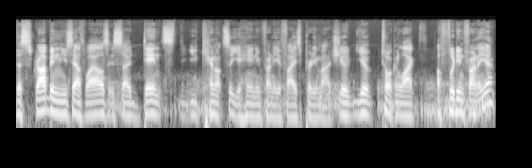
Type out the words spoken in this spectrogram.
the scrub in new south wales is so dense you cannot see your hand in front of your face pretty much you're, you're talking like a foot in front of you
